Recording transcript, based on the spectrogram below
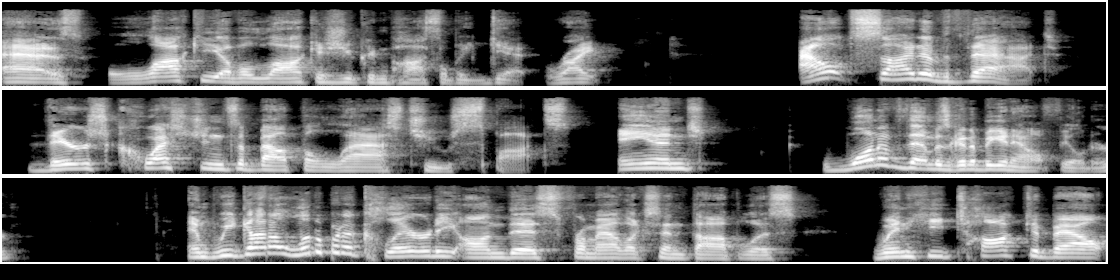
as locky of a lock as you can possibly get, right? Outside of that, there's questions about the last two spots. And one of them is going to be an outfielder. And we got a little bit of clarity on this from Alex Anthopoulos when he talked about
